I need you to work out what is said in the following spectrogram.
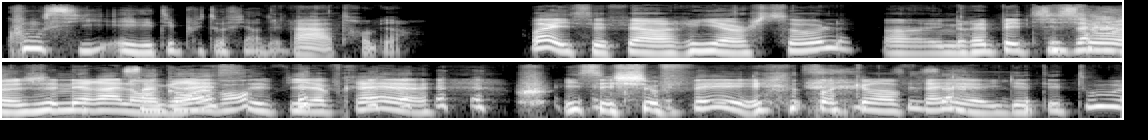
concis, et il était plutôt fier de lui. Ah, trop bien. Ouais, il s'est fait un rehearsal, une répétition euh, générale en Grèce, et puis après, euh, il s'est chauffé, et cinq ans après, euh, il était tout.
